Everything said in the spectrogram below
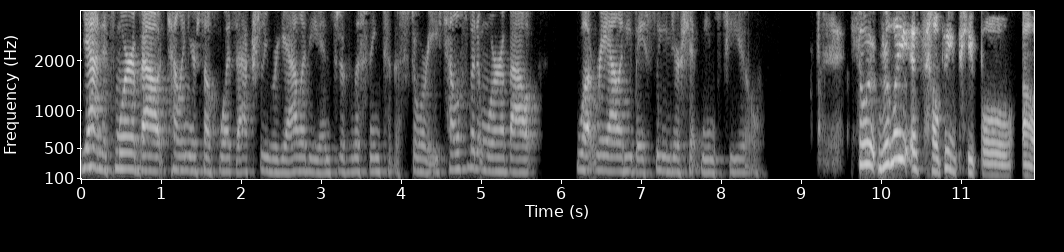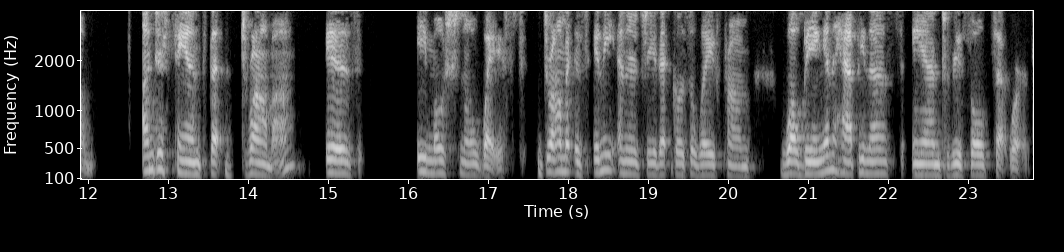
Yeah. And it's more about telling yourself what's actually reality instead of listening to the story. Tell us a bit more about what reality based leadership means to you. So it really is helping people um, understand that drama is emotional waste. Drama is any energy that goes away from well-being and happiness and results at work.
